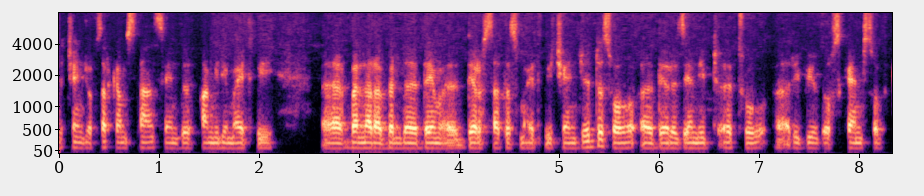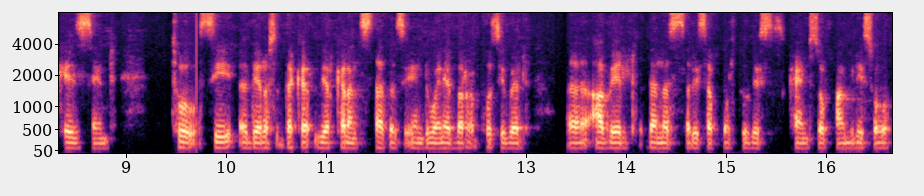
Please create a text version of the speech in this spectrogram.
a change of circumstance and the family might be uh, vulnerable, they, their status might be changed. So uh, there is a need uh, to review those kinds of cases and to see their, their current status and whenever possible uh, avail the necessary support to this kinds of family. So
